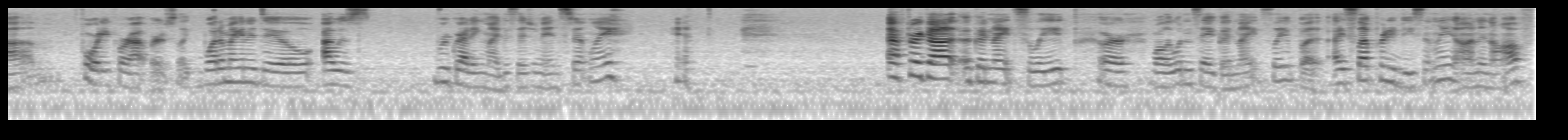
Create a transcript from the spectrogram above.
um, 44 hours. Like, what am I gonna do? I was regretting my decision instantly. and after I got a good night's sleep, or, well, I wouldn't say a good night's sleep, but I slept pretty decently on and off.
